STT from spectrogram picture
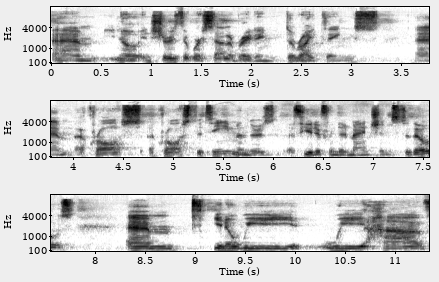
um, you know ensures that we're celebrating the right things um, across across the team, and there's a few different dimensions to those. Um, you know, we we have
